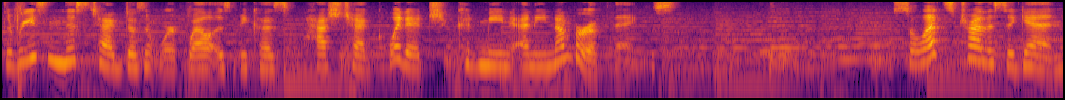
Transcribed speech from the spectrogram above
The reason this tag doesn't work well is because hashtag Quidditch could mean any number of things. So let's try this again,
